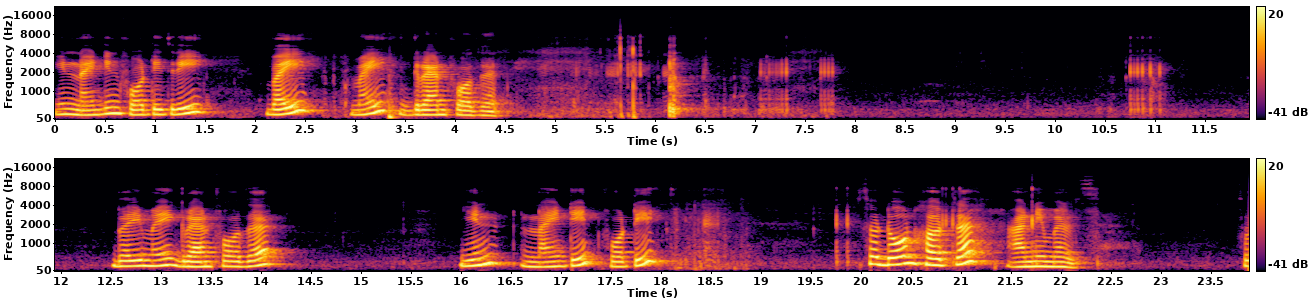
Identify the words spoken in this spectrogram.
in nineteen forty three by my grandfather by my grandfather in 1940 so don't hurt the animals. So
